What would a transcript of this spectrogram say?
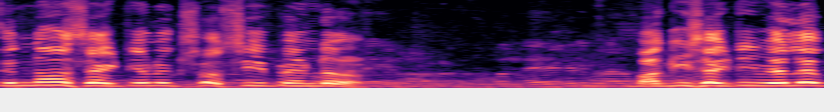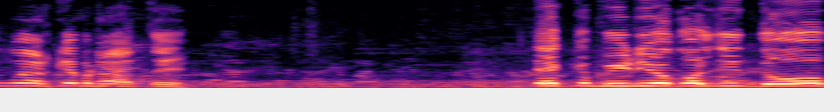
ਤਿੰਨਾਂ ਸੈਕਟਰੀਆਂ ਨੂੰ 180 ਪਿੰਡ ਬਾਕੀ ਸੈਕਟਰੀ ਵੇਲੇ ਕਰਕੇ ਬਿਠਾਤੇ ਇੱਕ ਵੀਡੀਓ ਕਾਲ ਜੀ, ਦੋ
